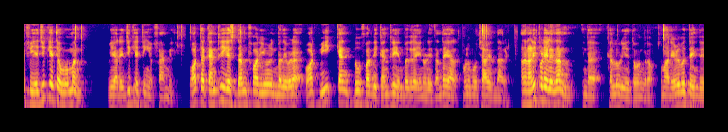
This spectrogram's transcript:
if you educate a woman we are educating a family what the country has done for you என்பதை விட what we can do for the country என்பதில் என்னுடைய தந்தையார் முழு மூச்சாக இருந்தார்கள். அதன் அடிப்படையில் தான் இந்த கல்லூரியை துவங்குகிறோம். சுமார் 75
